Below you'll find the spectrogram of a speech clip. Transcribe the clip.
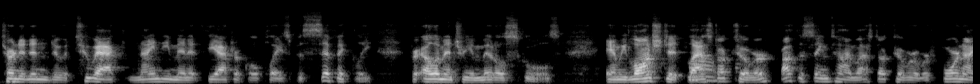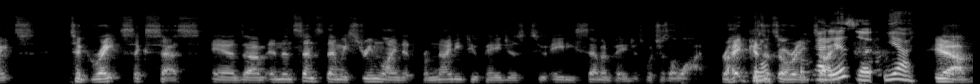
turned it into a two act, 90 minute theatrical play specifically for elementary and middle schools. And we launched it last wow. October, about the same time, last October, over four nights to great success. And um, and then since then we streamlined it from 92 pages to 87 pages, which is a lot, right? Because it's already that tight. is a yeah. Yeah.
